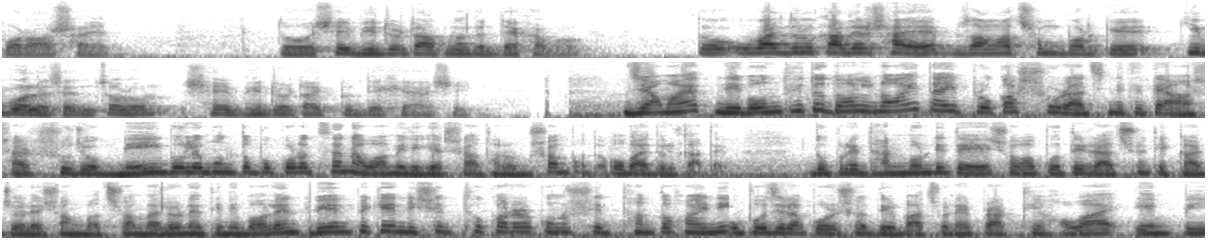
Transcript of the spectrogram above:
পরার সাহেব। তো সেই ভিডিওটা আপনাদের দেখাবো। তো ওবায়দুল কাদের সাহেব জামাত সম্পর্কে কি বলেছেন? চলুন সেই ভিডিওটা একটু দেখে আসি। জামায়াত নিবন্ধিত দল নয়, তাই প্রকাশ্য রাজনীতিতে আসার সুযোগ নেই বলে মন্তব্য করেছেন আওয়ামী লীগের সাধারণ সম্পাদক ওবায়দুল কাদের। দুপুরে ধানমন্ডিতে সভাপতির রাজনৈতিক কার্যালয়ে সংবাদ সম্মেলনে তিনি বলেন, বিএনপিকে নিষিদ্ধ করার কোনো সিদ্ধান্ত হয়নি। উপজেলা পরিষদ নির্বাচনে প্রার্থী হওয়া এমপি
